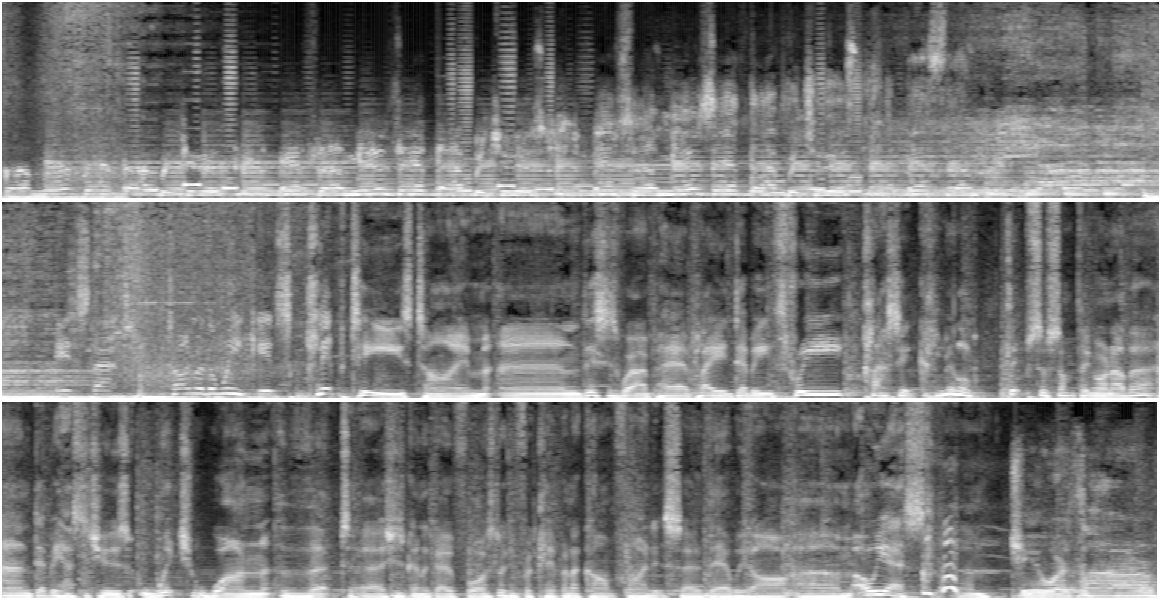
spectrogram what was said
the music that we choose. It's the music that we choose. It's the music that we choose. It's the. It's that time of the week. It's clip tease time, and this is where I play, play Debbie three classic little clips of something or another, and Debbie has to choose which one that uh, she's going to go for. I was looking for a clip and I can't find it, so there we are. Um, oh yes, um, She works hard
